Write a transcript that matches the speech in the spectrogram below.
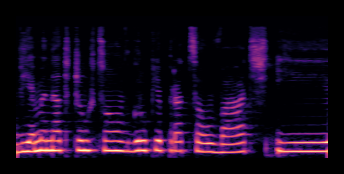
wiemy nad czym chcą w grupie pracować i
